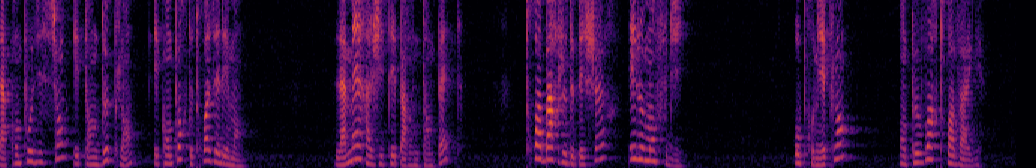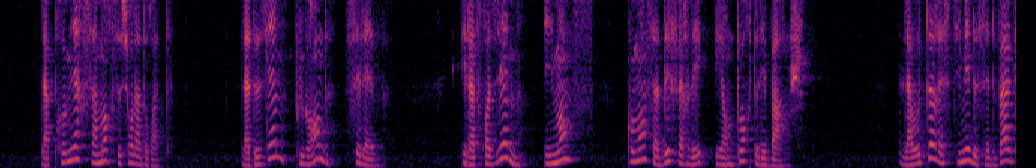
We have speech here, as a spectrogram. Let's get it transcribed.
La composition est en deux plans et comporte trois éléments. La mer agitée par une tempête, trois barges de pêcheurs et le mont Fuji. Au premier plan, on peut voir trois vagues. La première s'amorce sur la droite. La deuxième, plus grande, s'élève. Et la troisième, immense, commence à déferler et emporte les barges. La hauteur estimée de cette vague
